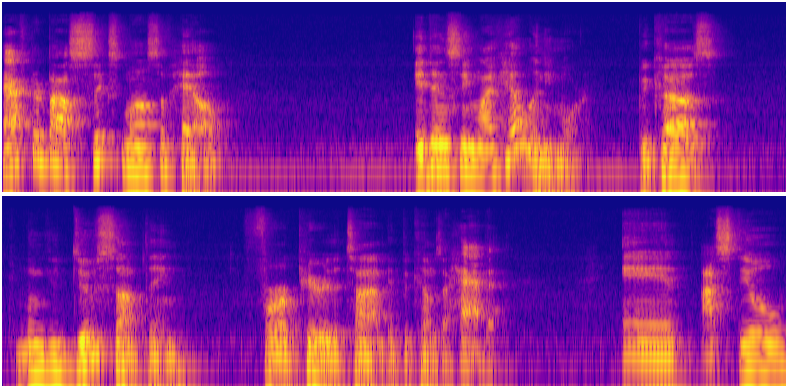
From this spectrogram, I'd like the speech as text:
after about six months of hell, it didn't seem like hell anymore because when you do something for a period of time, it becomes a habit. And I still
